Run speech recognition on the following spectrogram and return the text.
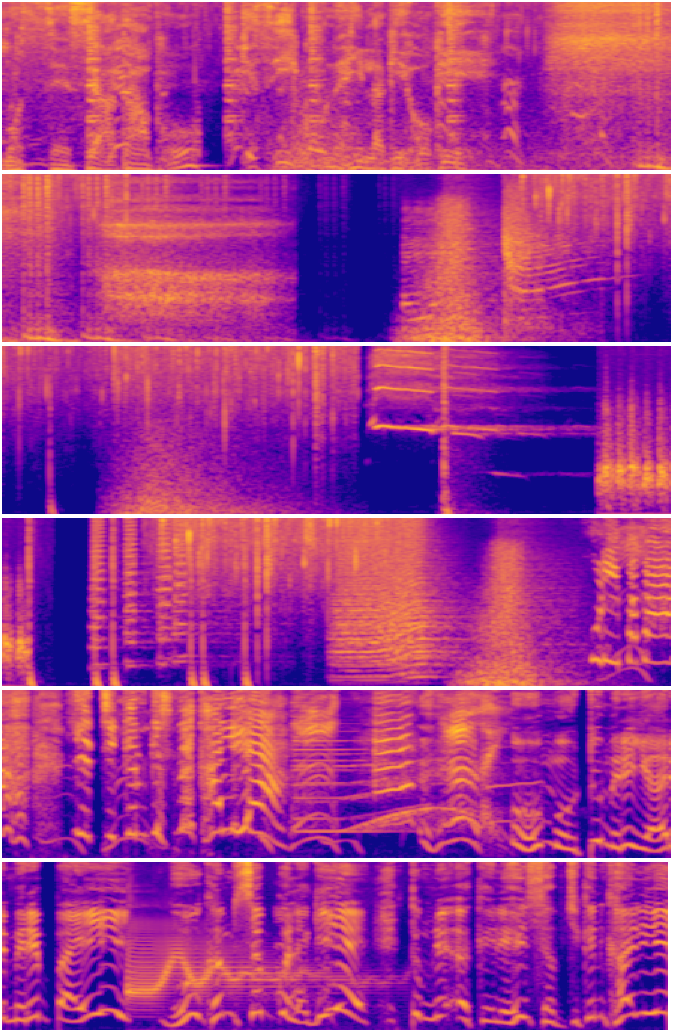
मुझसे ज़्यादा भूख किसी को नहीं लगी होगी। ओ मोटू मेरे यार मेरे भाई। भूख हम सबको लगी है। तुमने अकेले ही सब चिकन खा लिए।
